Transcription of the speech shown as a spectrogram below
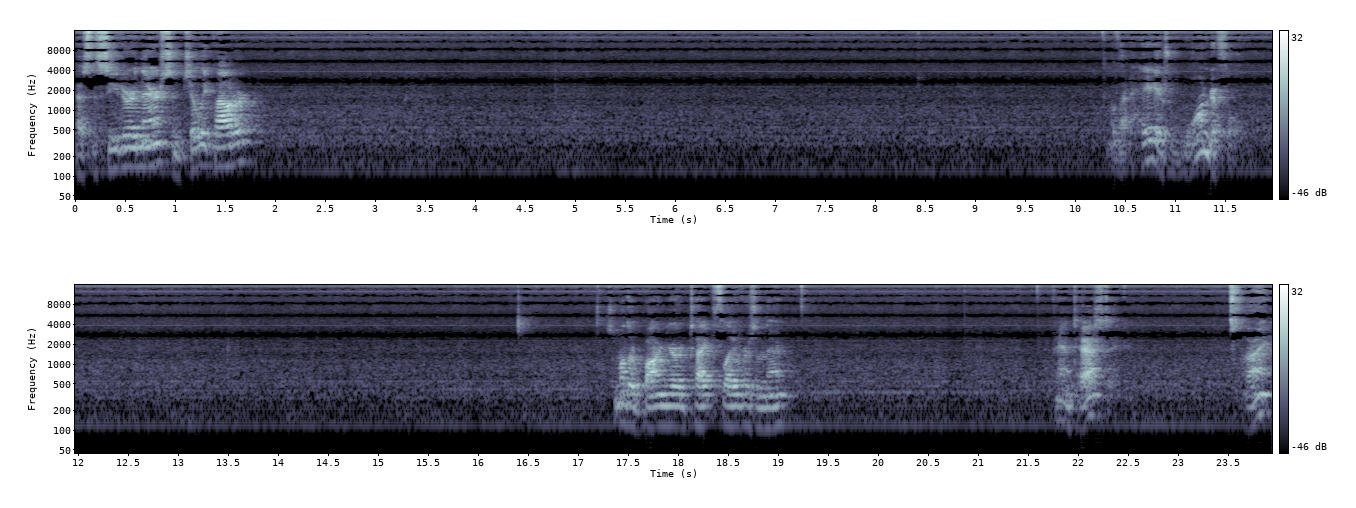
Has the cedar in there, some chili powder. Oh, that hay is wonderful. Some other barnyard type flavors in there. Fantastic. All right.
